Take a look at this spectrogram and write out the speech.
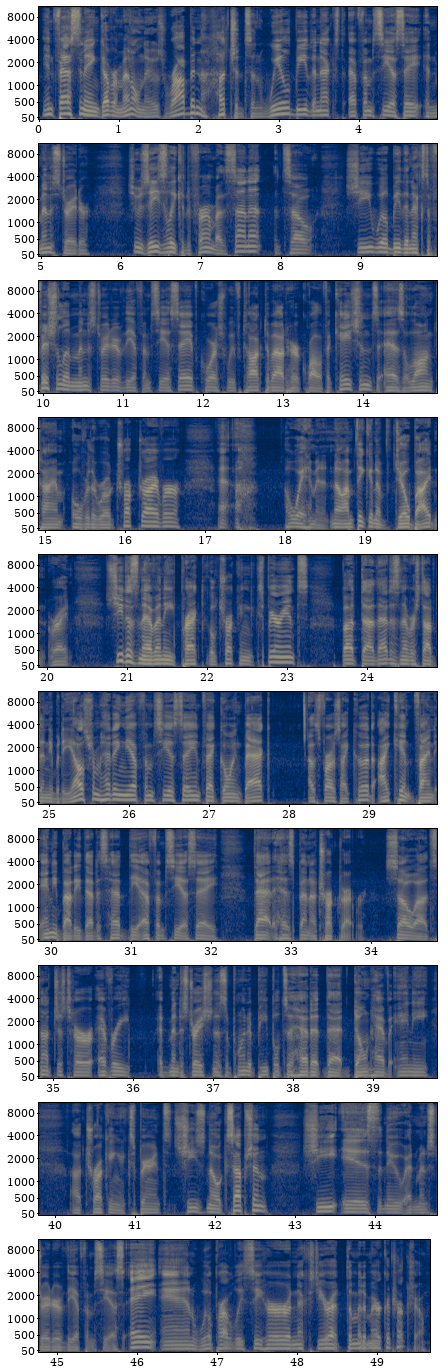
In fascinating governmental news, Robin Hutcheson will be the next FMCSA administrator. She was easily confirmed by the Senate, and so she will be the next official administrator of the FMCSA. Of course, we've talked about her qualifications as a long-time over-the-road truck driver. Uh, oh, wait a minute. No, I'm thinking of Joe Biden, right? She doesn't have any practical trucking experience, but uh, that has never stopped anybody else from heading the FMCSA. In fact, going back as far as I could, I can't find anybody that has had the FMCSA that has been a truck driver. So uh, it's not just her. Every administration has appointed people to head it that don't have any uh, trucking experience. She's no exception. She is the new administrator of the FMCSA, and we'll probably see her next year at the Mid America Truck Show.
